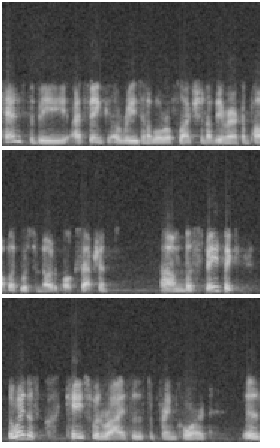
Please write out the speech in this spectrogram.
tends to be, I think, a reasonable reflection of the American public, with some notable exceptions. Um, the basic, the way this case would rise to the Supreme Court is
